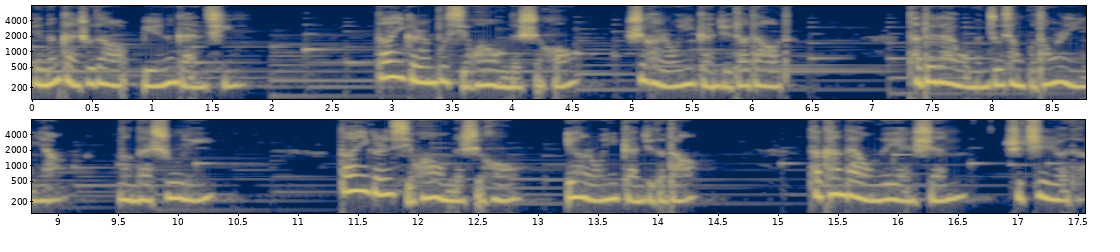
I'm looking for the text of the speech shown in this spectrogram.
也能感受到别人的感情。当一个人不喜欢我们的时候，是很容易感觉得到的。他对待我们就像普通人一样，冷淡疏离。当一个人喜欢我们的时候，也很容易感觉得到，他看待我们的眼神是炽热的，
